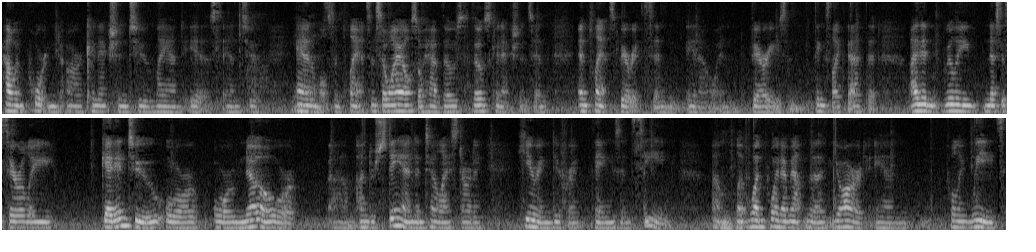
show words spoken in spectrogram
how important our connection to land is and to animals and plants. And so I also have those those connections and and plant spirits and you know and fairies and things like that that I didn't really necessarily get into or or know or um, understand until I started hearing different things and seeing. Um, At one point, I'm out in the yard and pulling weeds,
